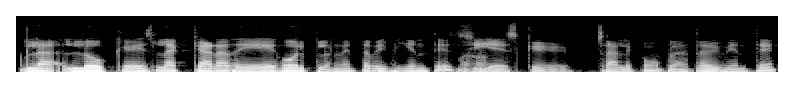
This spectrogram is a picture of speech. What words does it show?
la, lo que es la cara de Ego, el planeta viviente, si es que sale como planeta viviente,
